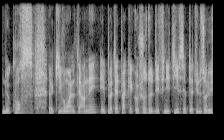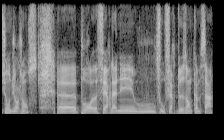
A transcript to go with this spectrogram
de course euh, qui vont alterner est peut-être pas quelque chose de définitif. C'est peut-être une solution d'urgence euh, pour euh, faire l'année ou, faire deux ans comme ça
